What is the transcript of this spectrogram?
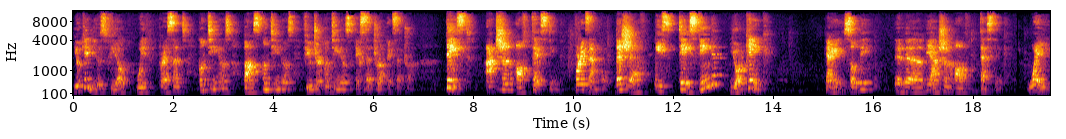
You can use feel with present continuous, past continuous, future continuous, etc. etc. Taste, action of tasting. For example, the chef is tasting your cake. Okay, so the, the, the action of testing. Weigh,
